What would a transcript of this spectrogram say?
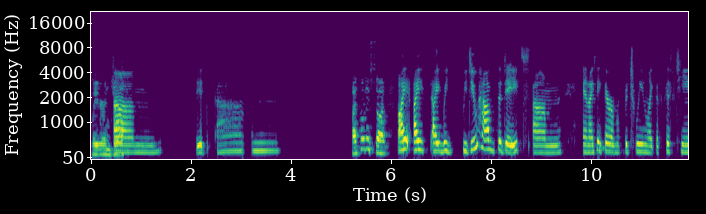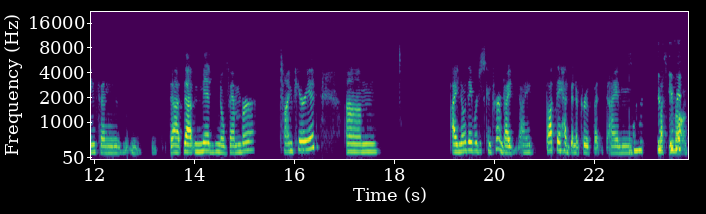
later in July? Um, it, um, I thought I saw it. I, I, I, we, we do have the dates, um, and I think they're between like the fifteenth and that, that mid-November time period. Um, I know they were just confirmed. I, I thought they had been approved, but I'm, If, must be if, it, wrong.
